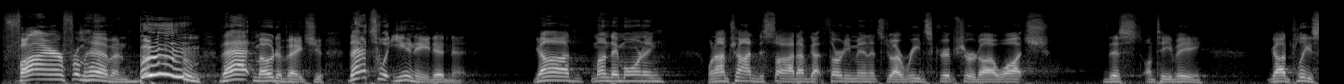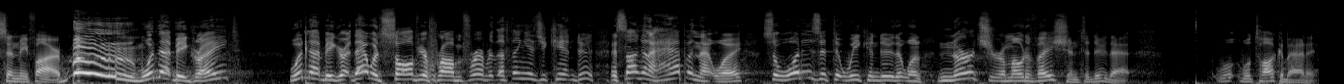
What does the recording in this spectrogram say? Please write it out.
Fire from heaven. Boom! That motivates you. That's what you need, isn't it? God, Monday morning, when I'm trying to decide, I've got 30 minutes, do I read scripture or do I watch this on TV? God, please send me fire. Boom! Wouldn't that be great? Wouldn't that be great? That would solve your problem forever. The thing is, you can't do it. It's not going to happen that way. So, what is it that we can do that will nurture a motivation to do that? We'll, we'll talk about it.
